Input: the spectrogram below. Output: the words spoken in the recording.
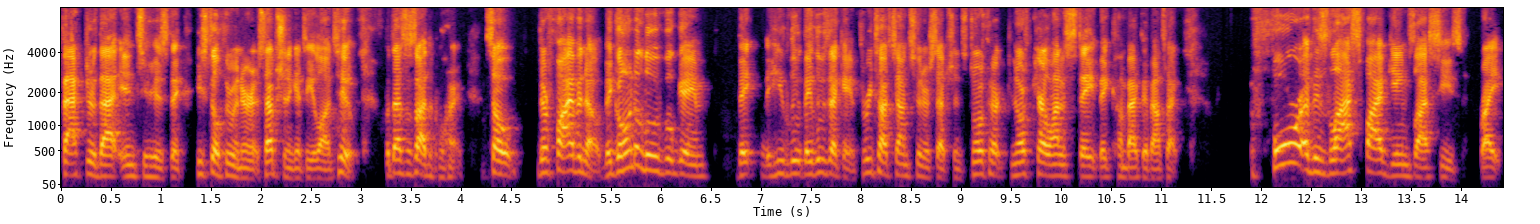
factor that into his thing. He still threw an interception against Elon too, but that's aside the point. So they're five and zero. Oh. They go into Louisville game. They he they lose that game. Three touchdowns, two interceptions. North North Carolina State. They come back. They bounce back. Four of his last five games last season, right?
